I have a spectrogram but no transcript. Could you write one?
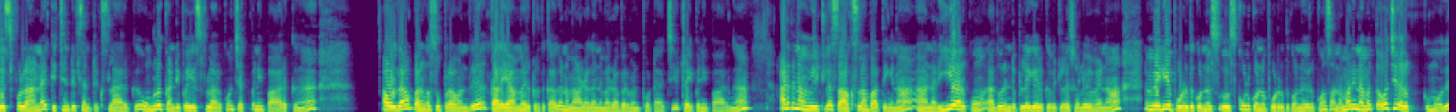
யூஸ்ஃபுல்லான கிச்சன் டிப்ஸ் அண்ட் ட்ரிக்ஸ்லாம் இருக்குது உங்களுக்கு கண்டிப்பாக யூஸ்ஃபுல்லாக இருக்கும். செக் பண்ணி அவள் அவ்வளோதான் பாருங்கள் சூப்பராக வந்து கலையாமல் இருக்கிறதுக்காக நம்ம அழகாக இந்த மாதிரி ரப்பர் பேண்ட் போட்டாச்சு ட்ரை பண்ணி பாருங்கள் அடுத்து நம்ம வீட்டில் சாக்ஸ்லாம் பார்த்தீங்கன்னா நிறையா இருக்கும். அதுவும் ரெண்டு பிள்ளைங்க இருக்க வீட்டில் சொல்லவே வேணாம். நம்ம வெளியே போடுறதுக்கு ஒன்று ஸ்கூலுக்கு ஒன்று போடுறதுக்கு ஒன்று இருக்கும். ஸோ அந்த மாதிரி நம்ம துவச்சி இருக்கும்போது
